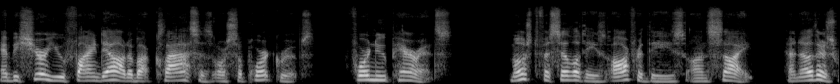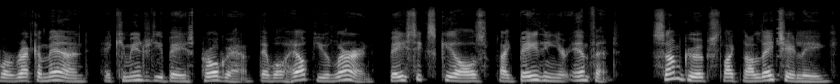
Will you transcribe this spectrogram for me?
And be sure you find out about classes or support groups for new parents. Most facilities offer these on site, and others will recommend a community based program that will help you learn basic skills like bathing your infant. Some groups, like the Leche League,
